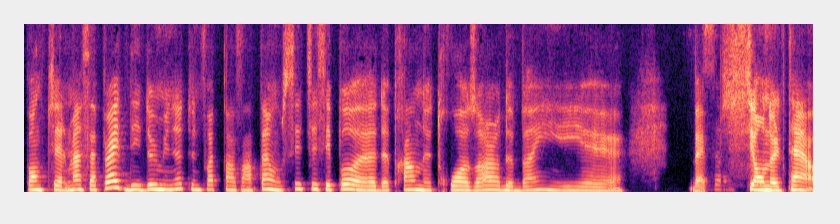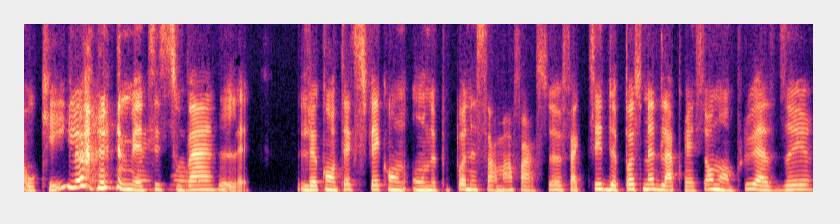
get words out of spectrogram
ponctuellement. Ça peut être des deux minutes une fois de temps en temps aussi. Tu sais, c'est pas euh, de prendre trois heures de bain et euh, ben, si on a le temps, OK, là. Mais tu sais, souvent, le, contexte fait qu'on ne peut pas nécessairement faire ça. Fait que, tu sais, de ne pas se mettre de la pression non plus à se dire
